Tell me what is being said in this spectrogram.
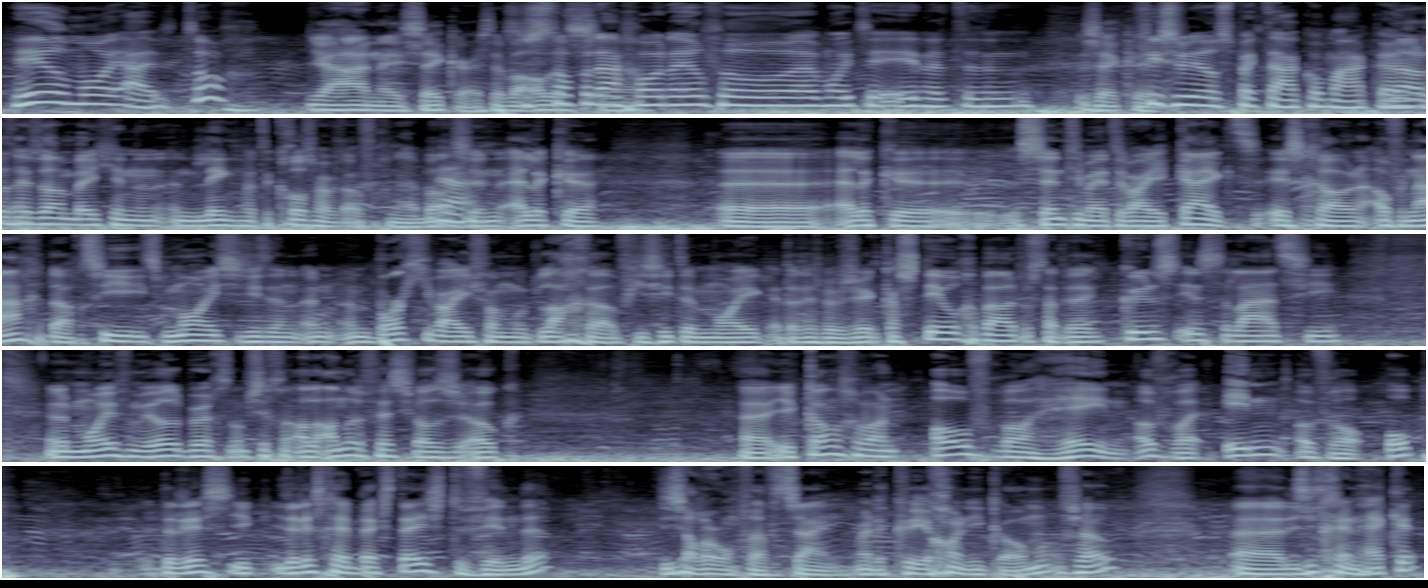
heel mooi uit, toch? Ja, nee, zeker. Ze Ze hebben alles... stoppen daar eh, gewoon heel veel eh, moeite in het een zeker. visueel spektakel maken. Nou, dat heeft wel een beetje een, een link met de cross waar we het over gaan hebben. Ja. Als in elke, eh, elke centimeter waar je kijkt is gewoon over nagedacht. Zie je iets moois, je ziet een, een, een bordje waar je van moet lachen. Of je ziet een mooi, er is weer een kasteel gebouwd, er staat weer een kunstinstallatie. En het mooie van Wildeburg ten opzichte van alle andere festivals is ook... eh, je kan gewoon overal heen, overal in, overal op. Er is, je, er is geen backstage te vinden. Die zal er ongetwijfeld zijn, maar daar kun je gewoon niet komen of zo. Eh, je ziet geen hekken.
